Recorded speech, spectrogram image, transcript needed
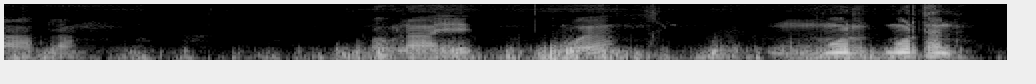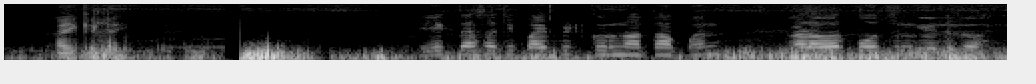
आपला बहुला आहे व मोर मोरधन हा किल्ला आहे. एक तासाची पायपीट करून आता आपण गडावर पोहोचून गेलेलो आहे.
